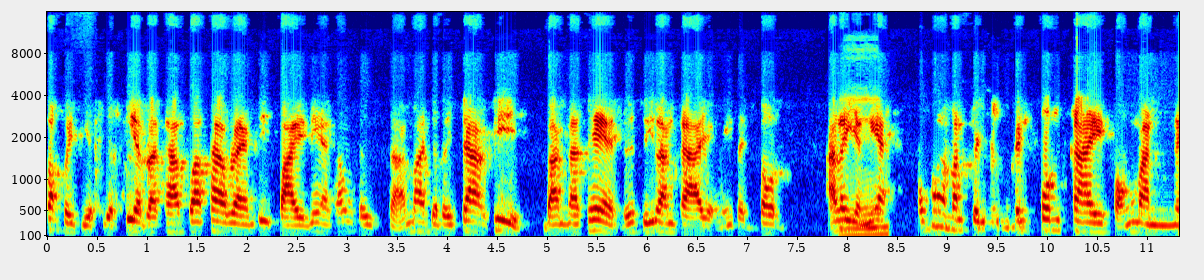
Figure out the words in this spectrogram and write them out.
ต้องไปเปรียบเทียบแล้วครับ ว่าค่าแรงที่ไปเนี่ยเขาไปสามารถจะไปจ้างที่บางประเทศหรือศรีลังกาอย่างนี้เป็นต้น อะไรอย่างเงี้ยผมว่ามันเป็นเป็นกลไกของมันใน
